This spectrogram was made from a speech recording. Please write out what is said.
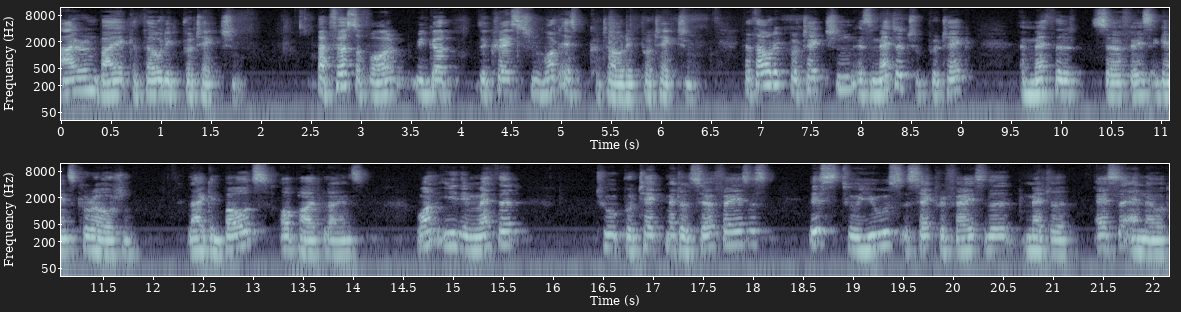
iron by a cathodic protection? But first of all we got the question what is cathodic protection? Cathodic protection is a method to protect a metal surface against corrosion, like in boats or pipelines. One easy method to protect metal surfaces is to use a sacrificial metal as the anode.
